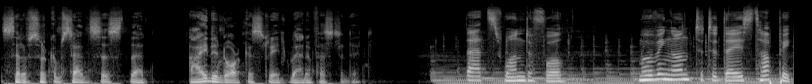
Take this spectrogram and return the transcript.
set of circumstances that I didn't orchestrate, manifested it. That's wonderful. Moving on to today's topic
